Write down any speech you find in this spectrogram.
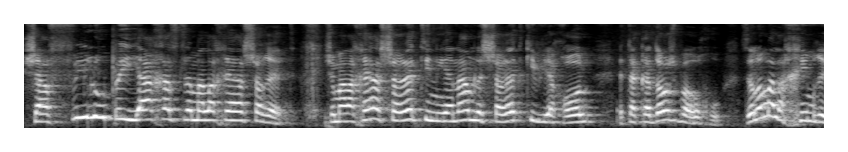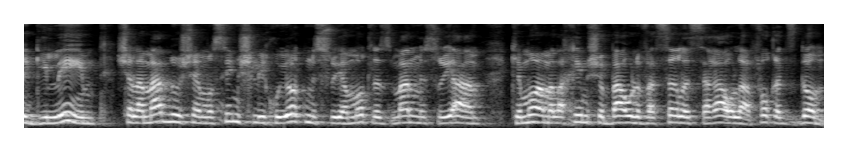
שאפילו ביחס למלאכי השרת, שמלאכי השרת עניינם לשרת כביכול את הקדוש ברוך הוא. זה לא מלאכים רגילים שלמדנו שהם עושים שליחויות מסוימות לזמן מסוים, כמו המלאכים שבאו לבשר לשרה או להפוך את סדום.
